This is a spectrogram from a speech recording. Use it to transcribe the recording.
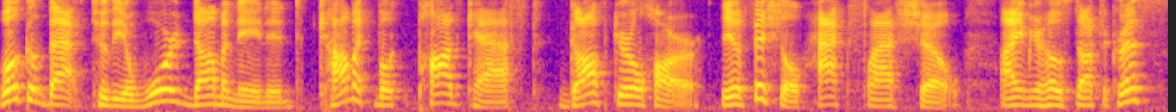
Welcome back to the award nominated comic book podcast, Goth Girl Horror, the official hack slash show. I am your host, Dr. Chris.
